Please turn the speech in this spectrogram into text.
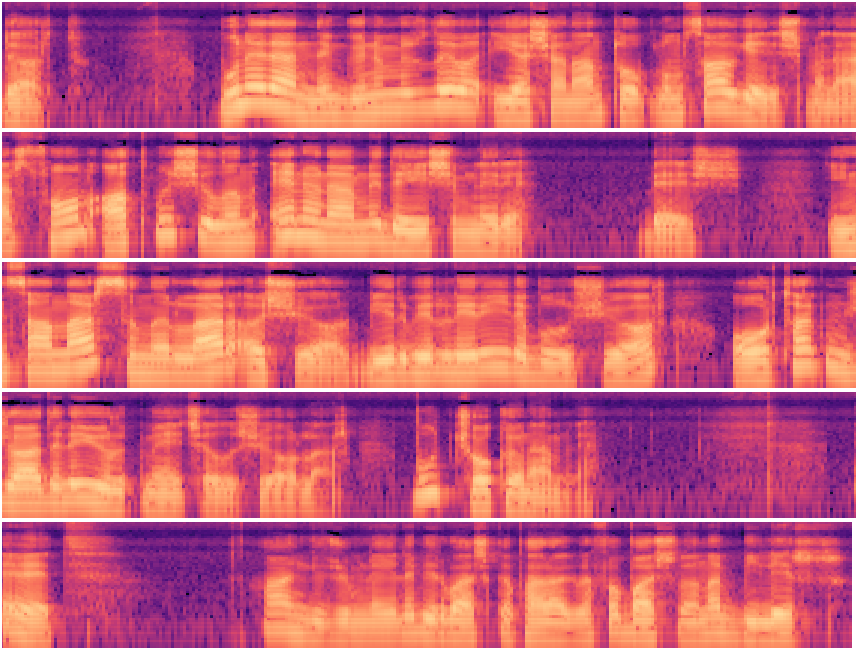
4. Bu nedenle günümüzde yaşanan toplumsal gelişmeler son 60 yılın en önemli değişimleri. 5. İnsanlar sınırlar aşıyor, birbirleriyle buluşuyor, ortak mücadele yürütmeye çalışıyorlar. Bu çok önemli. Evet. Hangi cümleyle bir başka paragrafa başlanabilir?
